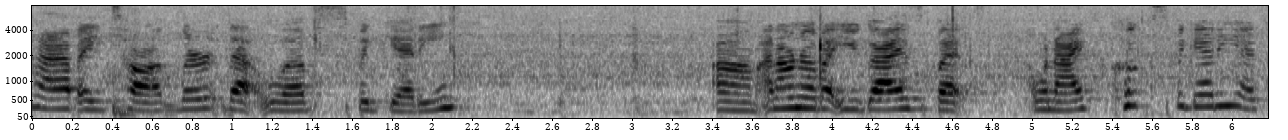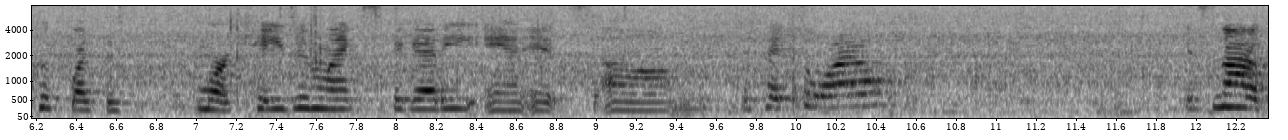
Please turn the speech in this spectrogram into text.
have a toddler that loves spaghetti, um, I don't know about you guys, but when I cook spaghetti, I cook like this more Cajun-like spaghetti, and it's um, it takes a while. It's not a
